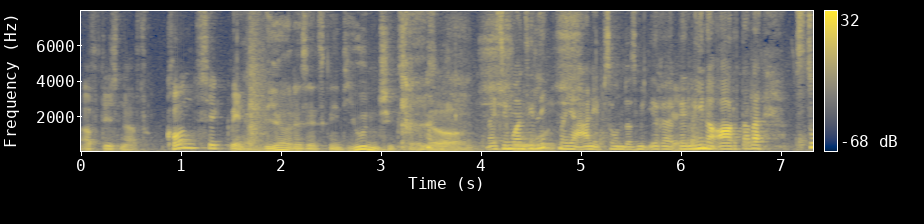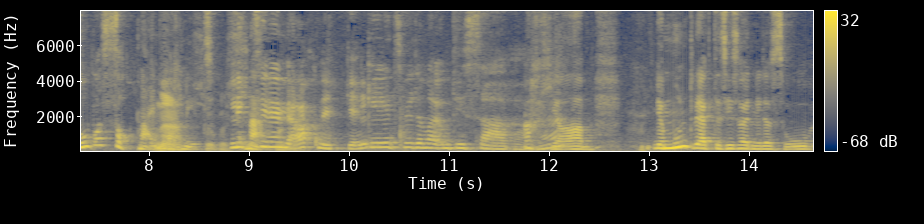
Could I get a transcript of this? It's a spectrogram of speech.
Auf diesen auf. Konsequent. Wie hat er es jetzt genannt? Judenschicksal? Ja. Weil sie meinen, sie liegt mir ja auch nicht besonders mit ihrer Berliner Art, aber sowas sagt man einfach Nein, nicht. Liegt sie denn auch nicht, gell? Geht's wieder mal um die Sarah. Ach ja, ihr Mundwerk, das ist halt nicht so,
